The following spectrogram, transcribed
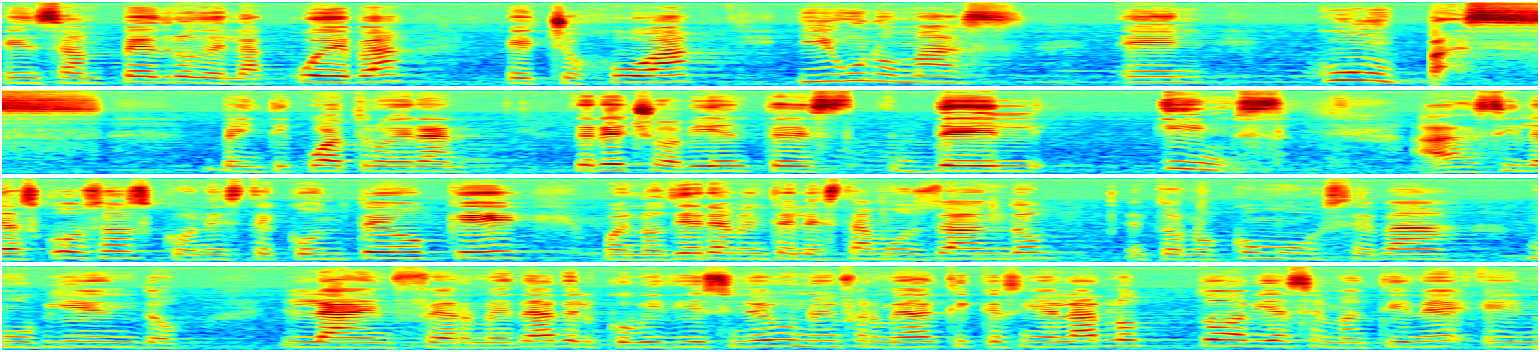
en San Pedro de la Cueva, Echojoa y uno más en Cumpas. 24 eran derechohabientes del IMSS. Así las cosas con este conteo que, bueno, diariamente le estamos dando en torno a cómo se va moviendo la enfermedad del COVID-19, una enfermedad que hay que señalarlo, todavía se mantiene en,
